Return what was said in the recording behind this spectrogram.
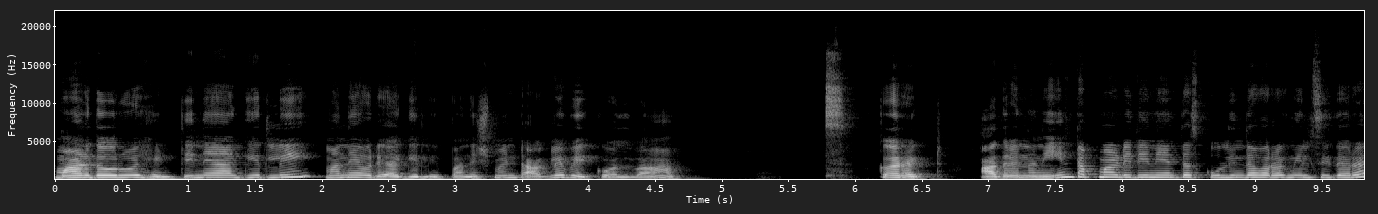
ಮಾಡಿದವರು ಹೆಂಡ್ತಿನೇ ಆಗಿರಲಿ, ಮನೆಯವರೇ ಆಗಿರಲಿ ಪನಿಷ್ಮೆಂಟ್ ಆಗಲೇಬೇಕು ಅಲ್ವಾ? ಕರೆಕ್ಟ್ ಆದರೆ ನಾನು ಏನು ತಪ್ಪು ಮಾಡಿದ್ದೀನಿ ಅಂತ ಸ್ಕೂಲಿಂದ ಹೊರಗೆ ನಿಲ್ಲಿಸಿದ್ದಾರೆ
